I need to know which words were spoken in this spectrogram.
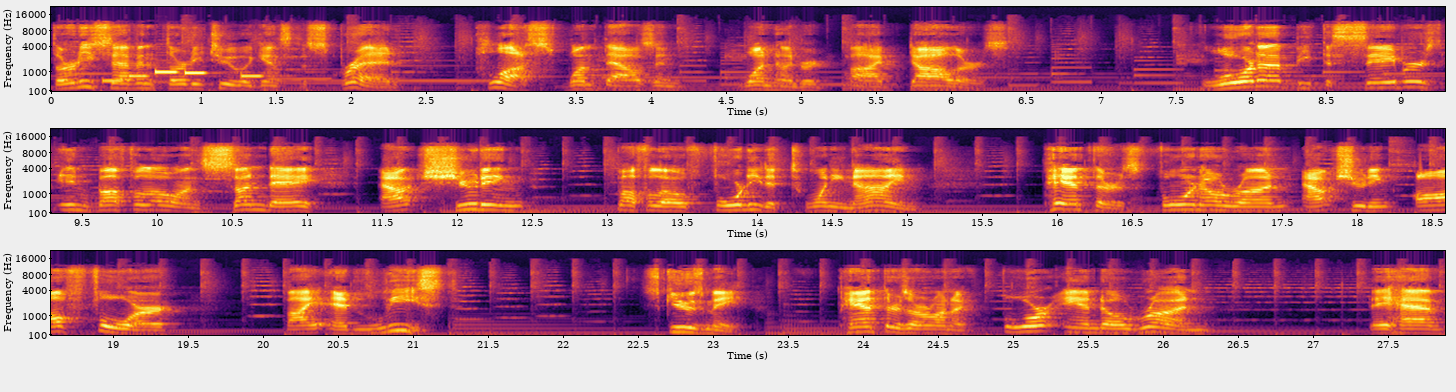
37, 32 against the spread, plus $1,105. Florida beat the Sabres in Buffalo on Sunday, out shooting Buffalo 40 to 29. Panthers 4 0 run, outshooting all four by at least, excuse me, Panthers are on a 4 0 run. They have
